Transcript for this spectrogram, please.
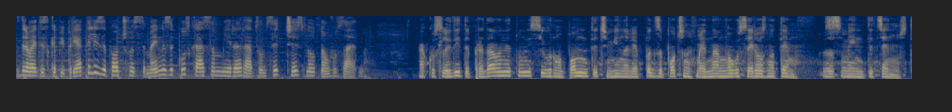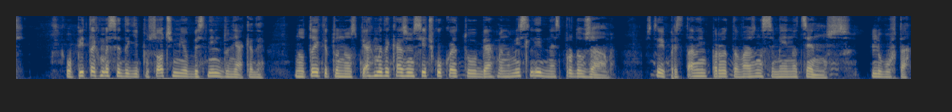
Здравейте, скъпи приятели! Започва семейна закуска. Аз съм Мира. Радвам се, че сме отново заедно. Ако следите предаването ни, сигурно помните, че миналия път започнахме една много сериозна тема за семейните ценности. Опитахме се да ги посочим и обясним до някъде, но тъй като не успяхме да кажем всичко, което бяхме намислили, днес продължаваме. Ще ви представим първата важна семейна ценност – любовта.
